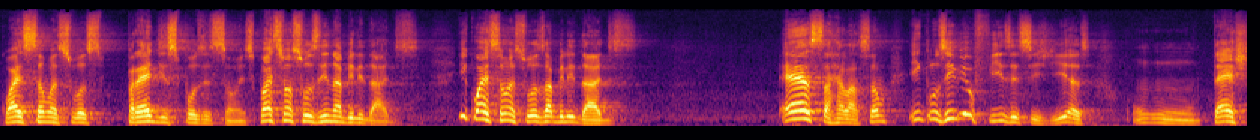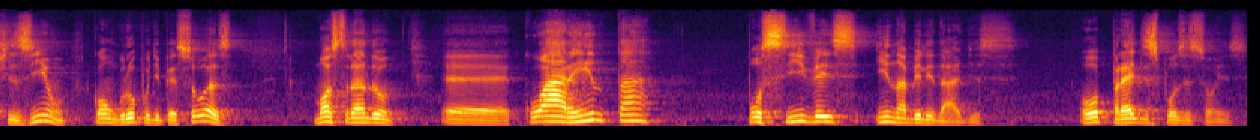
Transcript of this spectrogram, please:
quais são as suas predisposições, quais são as suas inabilidades e quais são as suas habilidades. Essa relação, inclusive eu fiz esses dias um testezinho com um grupo de pessoas, mostrando é, 40 possíveis inabilidades ou predisposições.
